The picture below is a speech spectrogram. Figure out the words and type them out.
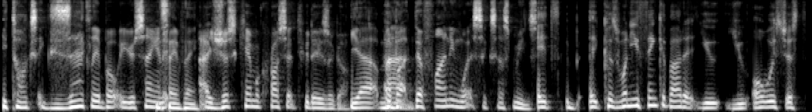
He talks exactly about what you're saying. Same thing. I just came across it two days ago. Yeah, man. about defining what success means. it's because when you think about it, you you always just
